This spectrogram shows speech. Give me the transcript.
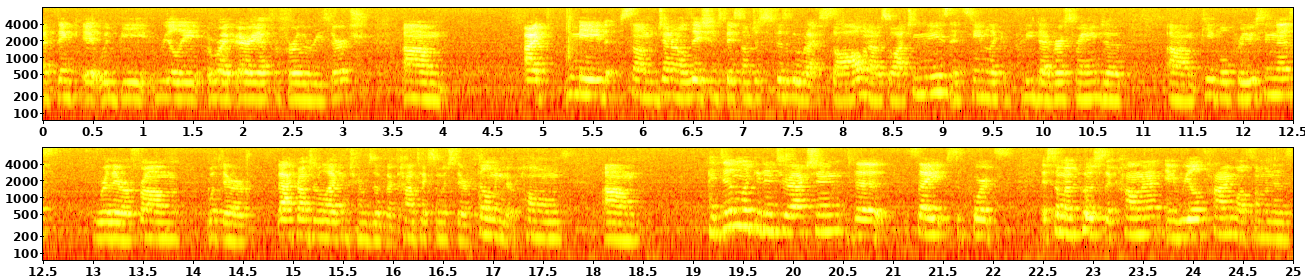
I think it would be really a ripe area for further research. Um, I made some generalizations based on just physically what I saw when I was watching these. It seemed like a pretty diverse range of um, people producing this, where they were from, what their backgrounds were like in terms of the context in which they were filming, their homes. Um, I didn't look at interaction. The site supports if someone posts a comment in real time while someone is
